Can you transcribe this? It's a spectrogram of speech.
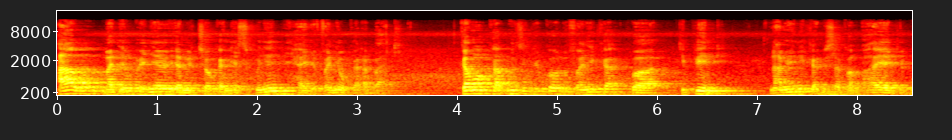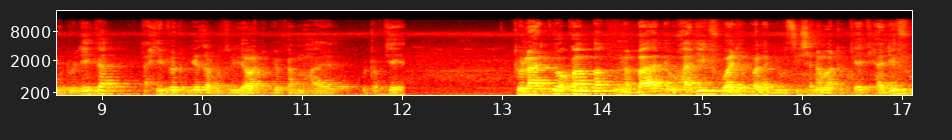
au majengo yenyewe yamechoka, ni siku nyingi haijafanyia ukarabati. Kama ukaguzi ulikuwa unafanyika kwa kipindi, naamini kabisa kwamba haya yangegundulika na hivyo tungeweza kuzuia matukio kama haya kutokea. Tunajua kwamba kuna baadhi ya uhalifu waliokuwa wanajihusisha na matukio ya kihalifu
